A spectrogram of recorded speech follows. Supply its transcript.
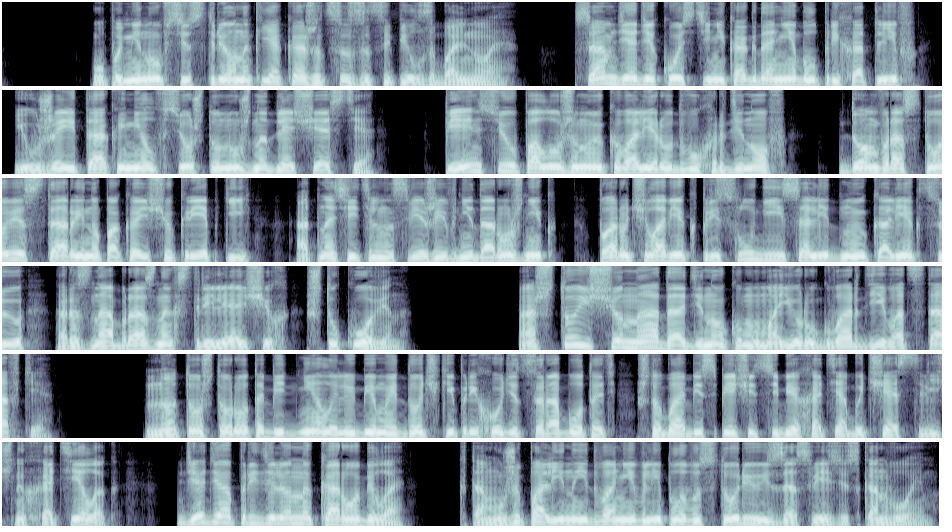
Упомянув сестренок, я, кажется, зацепил за больное. Сам дядя Кости никогда не был прихотлив и уже и так имел все, что нужно для счастья. Пенсию, положенную кавалеру двух орденов, дом в Ростове, старый, но пока еще крепкий, относительно свежий внедорожник, пару человек прислуги и солидную коллекцию разнообразных стреляющих штуковин. А что еще надо одинокому майору гвардии в отставке? Но то, что рот обеднел и любимой дочке приходится работать, чтобы обеспечить себе хотя бы часть личных хотелок, дядя определенно коробила. К тому же Полина едва не влипла в историю из-за связи с конвоем.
